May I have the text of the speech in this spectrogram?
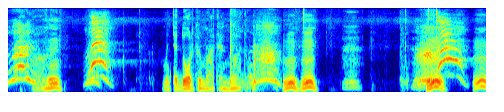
เฮ้ยเฮ้ยมันจะโดดขึ้นมาถึงวะทุกคนอืมอืมอืมอืม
